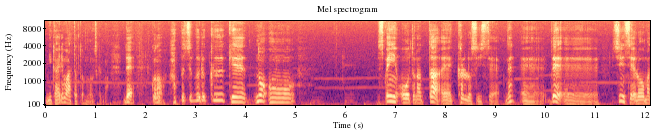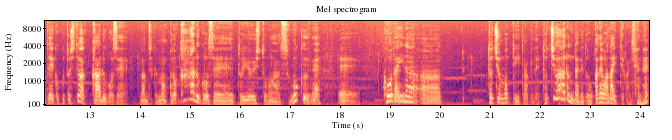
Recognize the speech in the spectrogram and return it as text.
見返りもあったと思うんですけども。でこのハプスブルク系のスペイン王となった、えー、カルロス1世ね、えー、で、えー神聖ローマ帝国としてはカール5世なんですけどもこのカール5世という人がすごくね、えー、広大な土地を持っていたわけで土地はあるんだけどお金はないっていう感じでね、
